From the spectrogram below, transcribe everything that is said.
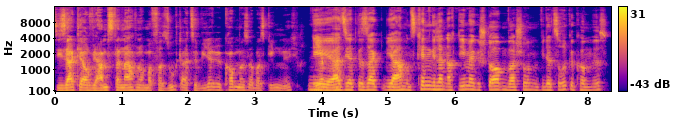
sie sagt ja auch, wir haben es danach nochmal versucht, als er wiedergekommen ist, aber es ging nicht. Nee, Ja. er hat, sie hat gesagt, wir haben uns kennengelernt, nachdem er gestorben war schon und wieder zurückgekommen ist.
